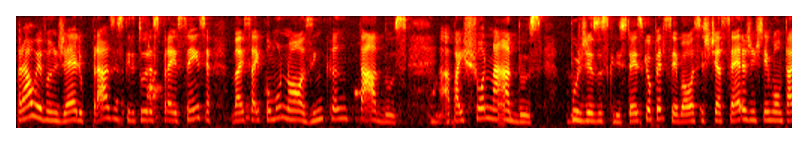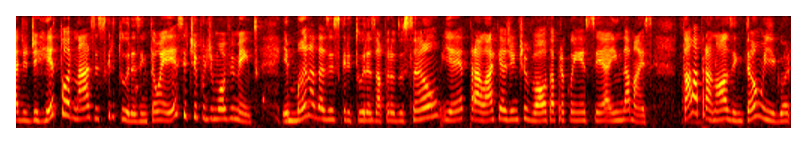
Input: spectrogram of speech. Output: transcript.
para o evangelho, para as escrituras, para a essência, vai sair como nós, encantados, apaixonados por Jesus Cristo. É isso que eu percebo. Ao assistir a série, a gente tem vontade de retornar às escrituras. Então é esse tipo de movimento. Emana das escrituras a produção e é para lá que a gente volta para conhecer ainda mais. Fala para nós então, Igor,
